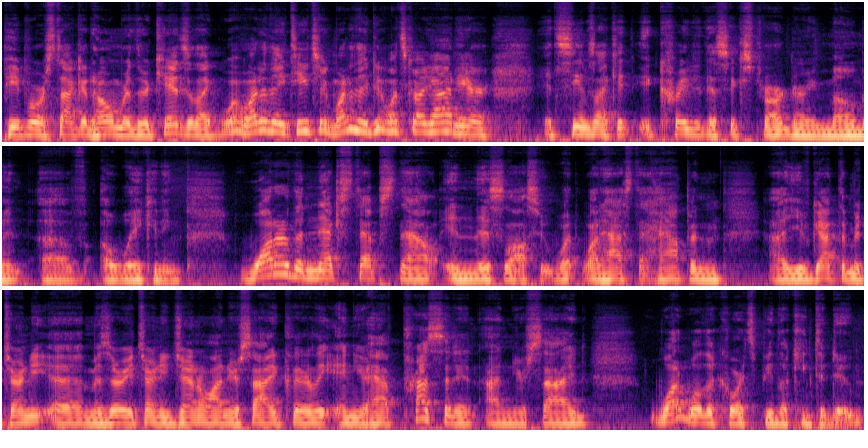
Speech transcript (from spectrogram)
people were stuck at home with their kids are like, what, what are they teaching? What are they doing? What's going on here? It seems like it, it created this extraordinary moment of awakening. What are the next steps now in this lawsuit? What what has to happen? Uh, you've got the maternity, uh, Missouri Attorney General on your side clearly, and you have precedent on your side. What will the courts be looking to do?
